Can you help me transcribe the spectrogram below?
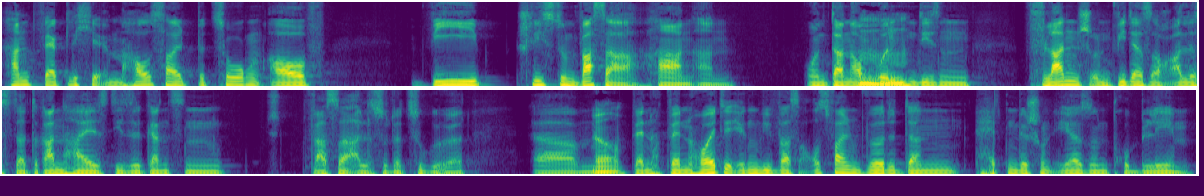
Handwerkliche im Haushalt bezogen auf, wie schließt du einen Wasserhahn an? Und dann auch Mhm. unten diesen Flansch und wie das auch alles da dran heißt, diese ganzen Wasser, alles so dazugehört. Ähm, Ja. wenn, wenn heute irgendwie was ausfallen würde, dann hätten wir schon eher so ein Problem.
